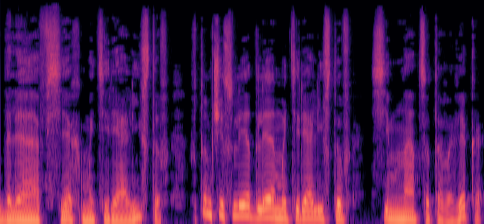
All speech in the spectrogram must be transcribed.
Для всех материалистов, в том числе для материалистов XVII века,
